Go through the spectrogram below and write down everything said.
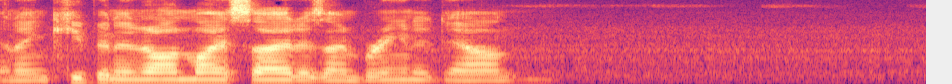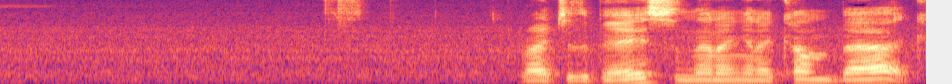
and I'm keeping it on my side as I'm bringing it down right to the base and then I'm going to come back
